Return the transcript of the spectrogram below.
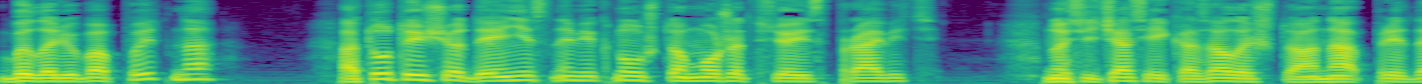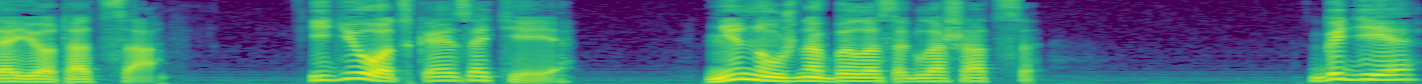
было любопытно, а тут еще Деннис намекнул, что может все исправить. Но сейчас ей казалось, что она предает отца. Идиотская затея. Не нужно было соглашаться. «Где?»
